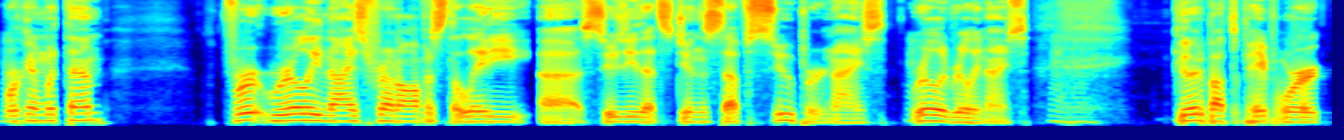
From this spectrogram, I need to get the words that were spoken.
working with them. For really nice front office, the lady uh, Susie that's doing the stuff, super nice, really really nice. Mhm. Good about the paperwork.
